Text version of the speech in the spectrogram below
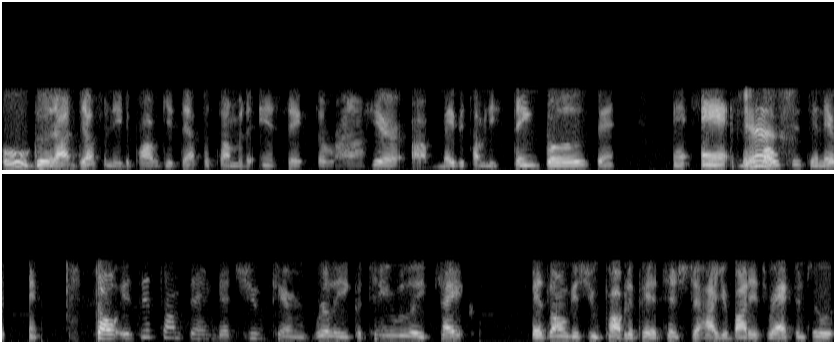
Oh, good. I definitely need to probably get that for some of the insects around here. Uh, maybe some of these stink bugs and, and ants and yes. roaches and everything. So, is this something that you can really continually take as long as you probably pay attention to how your body is reacting to it?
